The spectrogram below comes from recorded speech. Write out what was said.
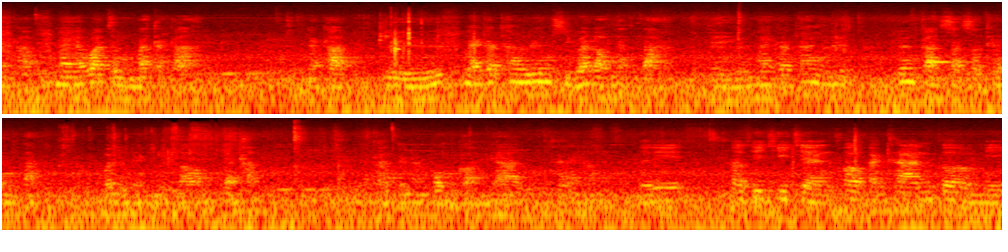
นะครับแม้ว่าจะมีมาตรการนะครับหรือแม้กระทั่งเรื่องสิ่งแวดล้อมต่างๆ หรือแม้กระทั่งเรื่องเรื่องการสั่นสะเทือนต่างๆบริเวณสิ่งแวดล้อมนะครับนะครับเป็นผมก่อนญาตนะครับทีนี้เท่าที่ชี้แจงข้อคัดค้านก็มี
